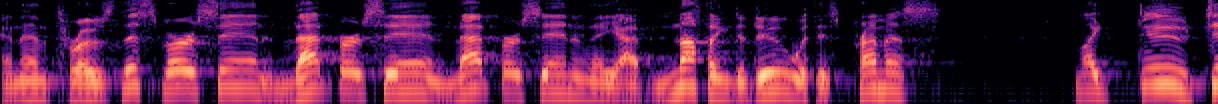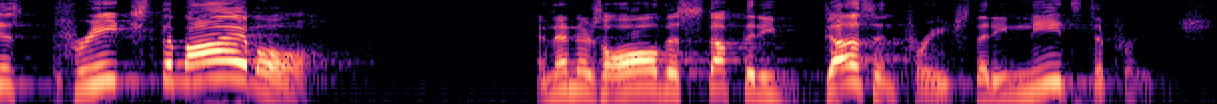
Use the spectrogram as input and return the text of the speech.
and then throws this verse in and that verse in and that verse in, and they have nothing to do with his premise. I'm like, dude, just preach the Bible. And then there's all this stuff that he doesn't preach that he needs to preach.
